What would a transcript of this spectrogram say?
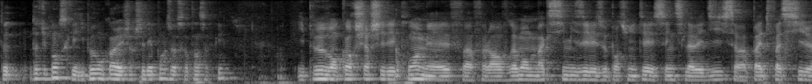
Toi, tu penses qu'ils peuvent encore aller chercher des points sur certains circuits? Ils peuvent encore chercher des points, mais il va falloir vraiment maximiser les opportunités. Et Sainz l'avait dit, ça va pas être facile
